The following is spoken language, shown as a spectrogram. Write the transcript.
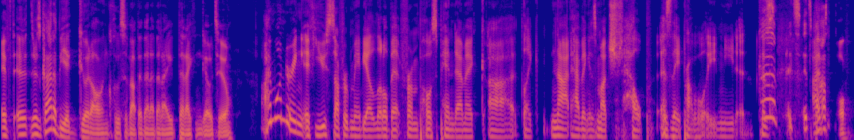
if, if there's got to be a good all inclusive out there that, that I that I can go to. I'm wondering if you suffered maybe a little bit from post pandemic, uh, like not having as much help as they probably needed. Because eh, it's it's possible.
